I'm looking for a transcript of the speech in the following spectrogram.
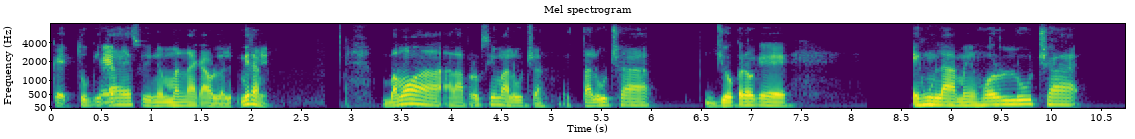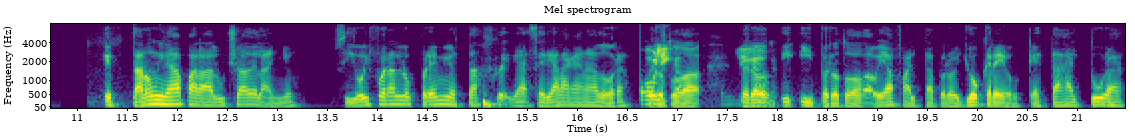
que tú quitas eso y no es más nada que hablar. Mira, Sí. Vamos a, a la próxima lucha. Esta lucha, yo creo que es la mejor lucha, está nominada para la lucha del año. Si hoy fueran los premios, esta sería la ganadora, pero, Obligado. toda- pero, y, y- pero todavía falta. Pero yo creo que a estas alturas,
